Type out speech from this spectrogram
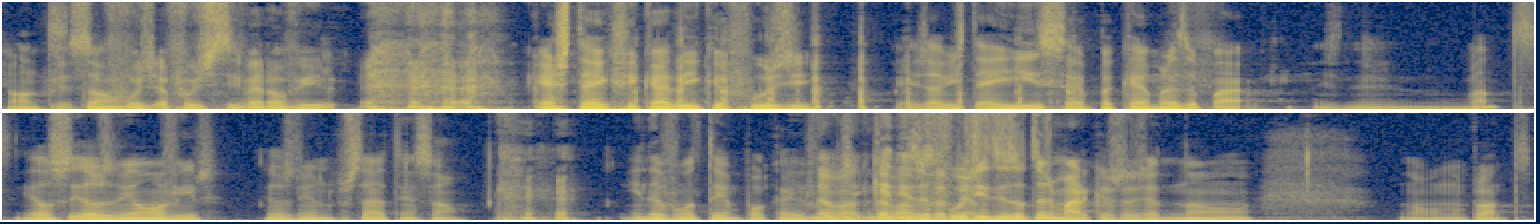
Pronto, então, a, Fuji, a Fuji, se estiver a ouvir. Hashtag fica a dica, Fuji. Já viste? É isso, é para câmaras. Epá, eles, eles deviam ouvir, eles deviam prestar atenção. Ainda vão a tempo, ok? Fuji. Quer dizer, a Fuji diz outras marcas, a gente não, não, não. Pronto.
